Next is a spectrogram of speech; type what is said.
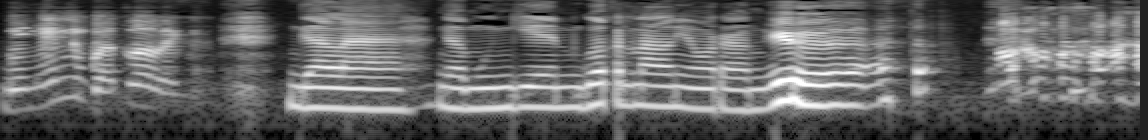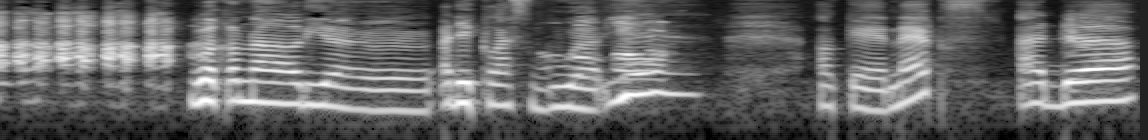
Jangan ini buat lo lagi. Enggak lah, nggak mungkin. Gue kenal nih orang. Iya. gue kenal dia. Adik kelas gue. Yeah. Oke, next ada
